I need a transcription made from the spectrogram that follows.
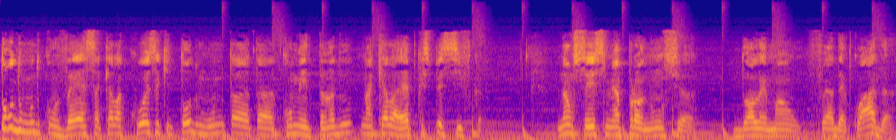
todo mundo conversa, aquela coisa que todo mundo tá, tá comentando naquela época específica. Não sei se minha pronúncia do alemão foi adequada,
